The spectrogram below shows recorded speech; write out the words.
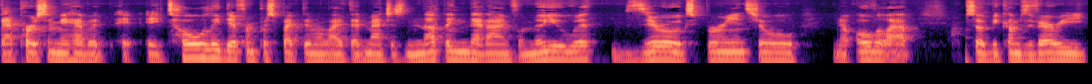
That person may have a, a, a totally different perspective in life that matches nothing that I'm familiar with, zero experiential you know overlap. So it becomes very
